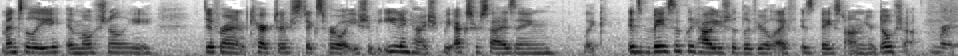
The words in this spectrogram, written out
mentally, emotionally, different characteristics for what you should be eating, how you should be exercising. Like it's Mhm. basically how you should live your life is based on your dosha. Right.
